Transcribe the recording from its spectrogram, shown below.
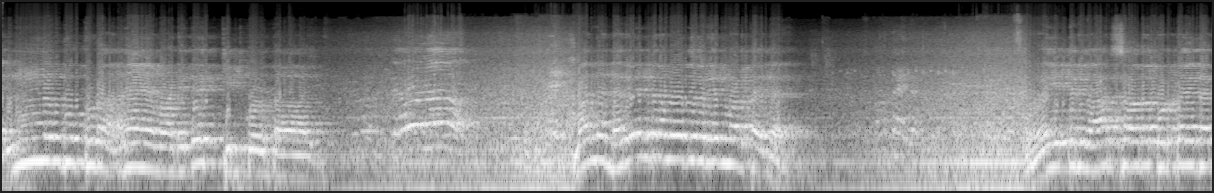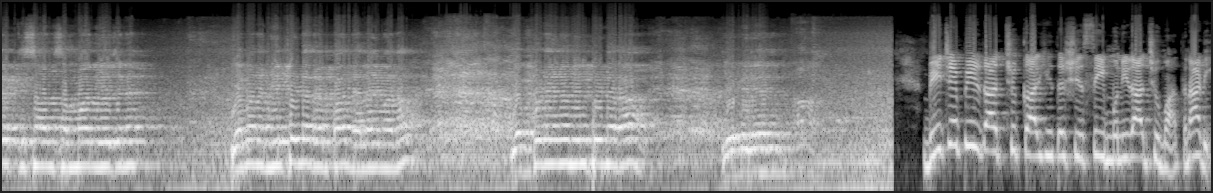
ಎಲ್ಲರಿಗೂ ಕೂಡ ಅನ್ಯಾಯ ಮಾಡಿದೆ ಕಿತ್ಕೊಳ್ತಾ ಇದೆ. ಮೊನ್ನೆ ನರೇಂದ್ರ ಮೋದಿ ಅವರು ಏನ್ ಮಾಡ್ತಾ ಇದ್ದಾರೆ ರೈತರಿಗೆ ಆರು ಸಾವಿರ ಕೊಡ್ತಾ ಇದ್ದಾರೆ ಕಿಸಾನ್ ಸಮ್ಮಾನ್ ಯೋಜನೆ ఏమైనా నిలిపిండారప్ప నెల ఏమైనా ఎప్పుడైనా నిలిపిండారా ఏమీ లేదు ಬಿಜೆಪಿ ರಾಜ್ಯ ಕಾರ್ಯದರ್ಶಿ ಸಿ ಮುನಿರಾಜು ಮಾತನಾಡಿ,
